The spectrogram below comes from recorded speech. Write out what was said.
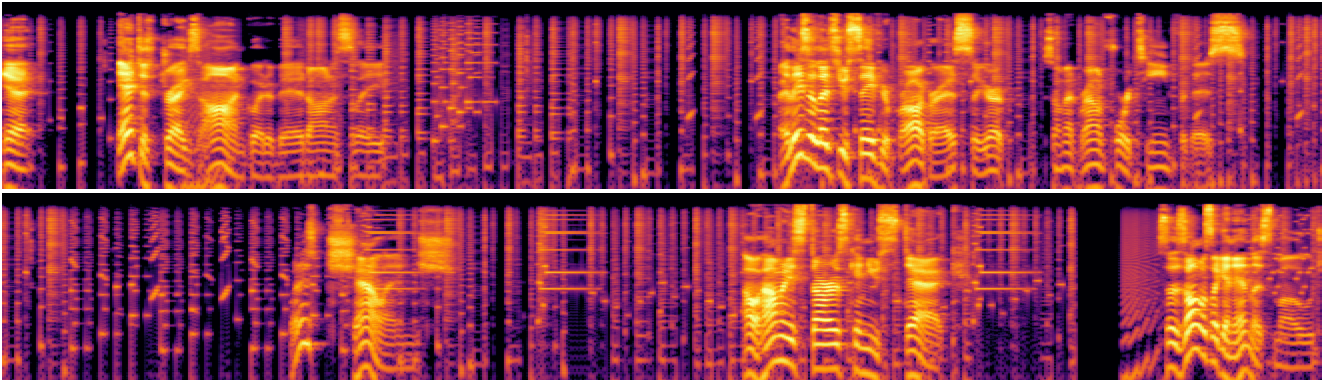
Yeah. It just drags on quite a bit, honestly. At least it lets you save your progress, so you're at, so I'm at round 14 for this. What is challenge? Oh, how many stars can you stack? So it's almost like an endless mode.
